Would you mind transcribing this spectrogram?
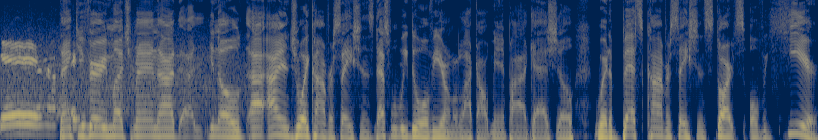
Yeah. Thank you very much, man. I, I you know, I, I, enjoy conversations. That's what we do over here on the Lockoutmen podcast show, where the best conversation starts over here.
